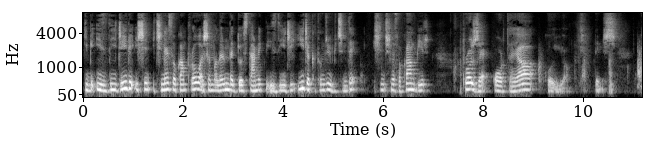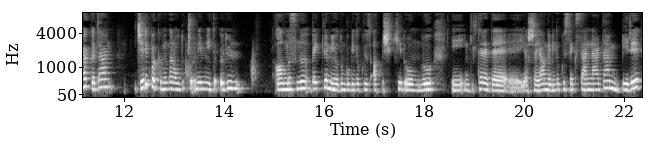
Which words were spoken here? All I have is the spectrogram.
gibi izleyiciyi de işin içine sokan prova aşamalarını da göstermek ve izleyiciyi iyice katılımcı bir biçimde işin içine sokan bir proje ortaya koyuyor demiş. Hakikaten içerik bakımından oldukça önemliydi. Ödül almasını beklemiyordum. Bu 1962 doğumlu e, İngiltere'de e, yaşayan ve 1980'lerden beri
